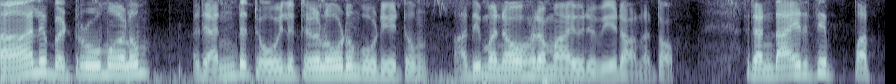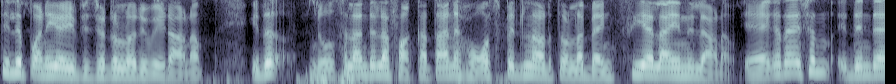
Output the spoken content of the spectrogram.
നാല് ബെഡ്റൂമുകളും രണ്ട് ടോയ്ലറ്റുകളോടും കൂടിയിട്ടും അതിമനോഹരമായ ഒരു വീടാണ് കേട്ടോ രണ്ടായിരത്തി പത്തിൽ പണി കഴിപ്പിച്ചിട്ടുള്ള ഒരു വീടാണ്. ഇത് ന്യൂസിലാൻഡിലെ ഫക്കത്താന ഹോസ്പിറ്റലിനടുത്തുള്ള ബെങ്സിയ ലൈനിലാണ്. ഏകദേശം ഇതിന്റെ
